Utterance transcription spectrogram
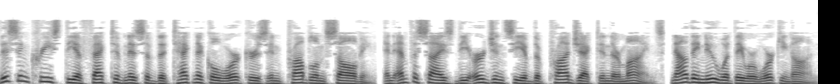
This increased the effectiveness of the technical workers in problem solving, and emphasized the urgency of the project in their minds, now they knew what they were working on.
